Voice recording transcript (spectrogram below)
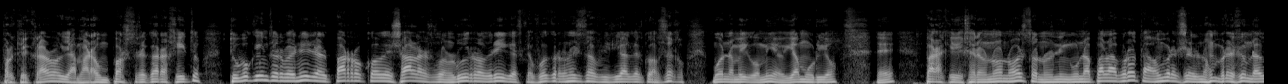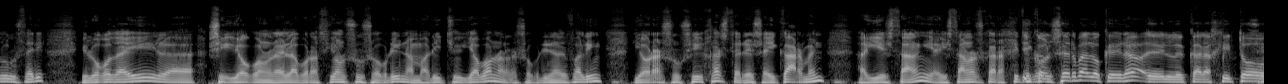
Porque, claro, llamar a un postre carajito, tuvo que intervenir el párroco de Salas, don Luis Rodríguez, que fue cronista oficial del Consejo, buen amigo mío, ya murió, ¿eh? para que dijeran, no, no, esto no es ninguna palabrota, hombre, es el nombre de una dulcería. Y luego de ahí la- siguió con la elaboración su sobrina Marichu Yabona, la sobrina de Falín, y ahora sus hijas, Teresa y Carmen, ahí están, y ahí están los carajitos. Y conserva lo que era el carajito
